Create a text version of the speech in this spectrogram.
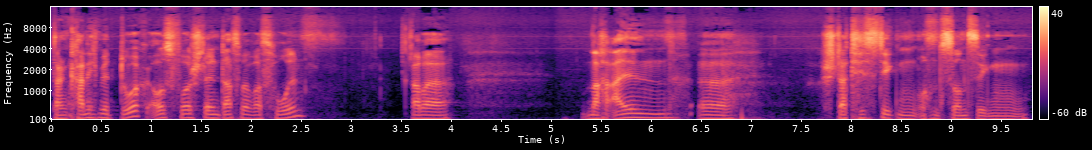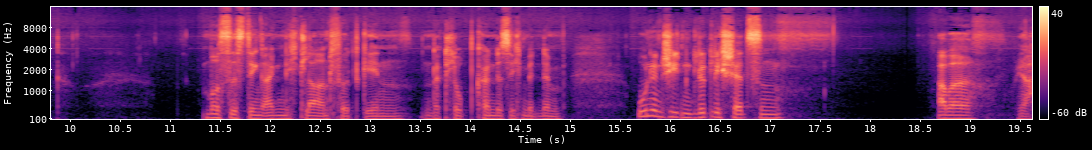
dann kann ich mir durchaus vorstellen, dass wir was holen. Aber nach allen äh, Statistiken und sonstigen muss das Ding eigentlich klar an Fürth gehen. Und der Club könnte sich mit einem Unentschieden glücklich schätzen. Aber ja,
